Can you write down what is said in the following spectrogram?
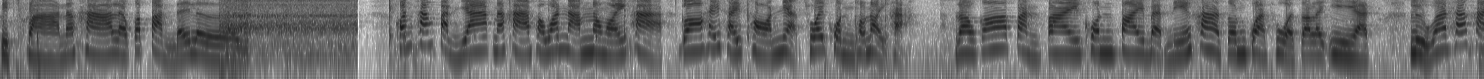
ปิดฝานะคะแล้วก็ปั่นได้เลย ค่อนข้างปั่นยากนะคะ เพราะว่าน้ำน้อยค่ะ ก็ให้ใช้ช้อนเนี่ยช่วยคนเขาหน่อยค่ะ เราก็ปั่นไปคนไปแบบนี้ค่ะ จนกว่าถั่วจะละเอียด หรือว่าถ้าใคร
